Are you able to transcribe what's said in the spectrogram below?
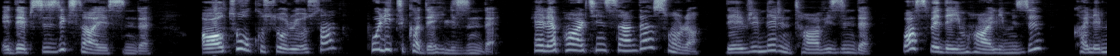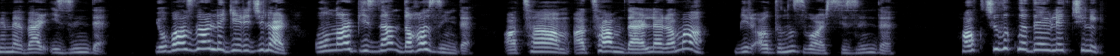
edepsizlik sayesinde. Altı oku soruyorsan politika dehlizinde. Hele partin senden sonra devrimlerin tavizinde. Vasfedeyim halimizi kalemime ver izinde. Yobazlarla gericiler onlar bizden daha zinde. Atam atam derler ama bir adınız var sizin de. Halkçılıkla devletçilik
